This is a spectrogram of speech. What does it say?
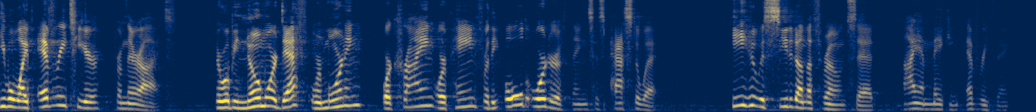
He will wipe every tear from their eyes. There will be no more death or mourning or crying or pain, for the old order of things has passed away. He who is seated on the throne said, I am making everything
